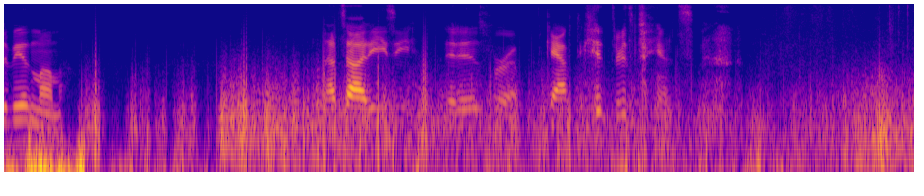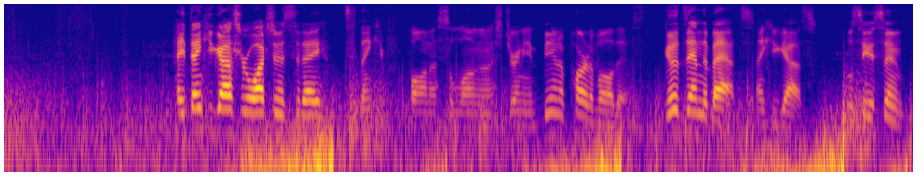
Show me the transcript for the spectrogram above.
To be with mama. That's how easy it is for a calf to get through the fence. hey, thank you guys for watching us today. Thank you for following us along on this journey and being a part of all this. Goods and the bats. Thank you guys. We'll see you soon.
